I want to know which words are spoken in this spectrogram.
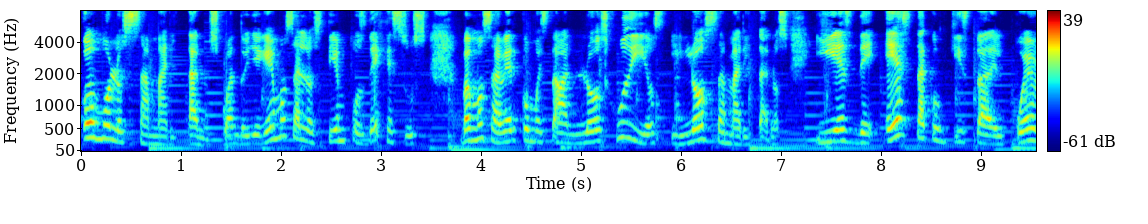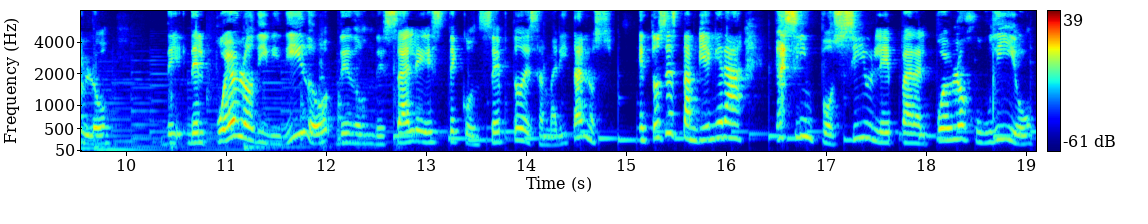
como los samaritanos. Cuando lleguemos a los tiempos de Jesús, vamos a ver cómo estaban los judíos y los samaritanos. Y es de esta conquista del pueblo del pueblo dividido de donde sale este concepto de samaritanos. Entonces también era casi imposible para el pueblo judío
